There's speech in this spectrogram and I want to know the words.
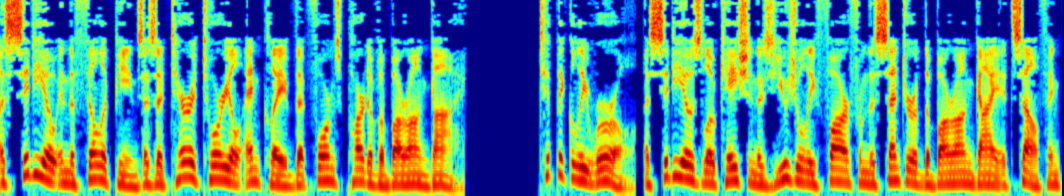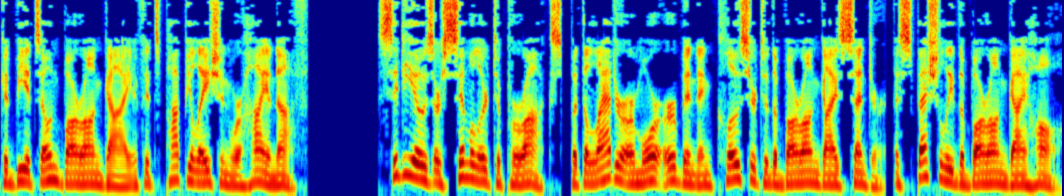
A sitio in the Philippines is a territorial enclave that forms part of a barangay. Typically rural, a sitio's location is usually far from the center of the barangay itself and could be its own barangay if its population were high enough. Sitios are similar to puroks, but the latter are more urban and closer to the barangay's center, especially the barangay hall.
